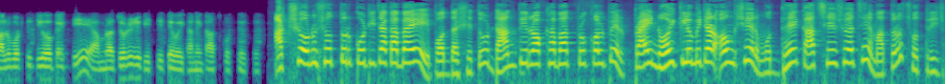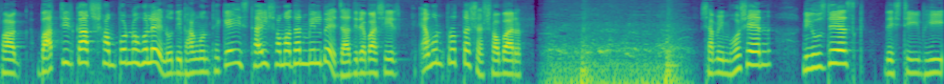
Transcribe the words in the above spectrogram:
বালুবর্তী জিও ব্যাগ দিয়ে আমরা জরুরি ভিত্তিতে ওইখানে কাজ করতেছি। আটশো উনসত্তর কোটি টাকা ব্যয়ে পদ্মা সেতু ডান তীর রক্ষা বাঁধ প্রকল্পের প্রায় নয় কিলোমিটার অংশের মধ্যে কাজ শেষ হয়েছে মাত্র ছত্রিশ ভাগ। বাঁধটির কাজ সম্পন্ন হলে নদী ভাঙন থেকে স্থায়ী সমাধান মিলবে জাজিরাবাসীর। এমন প্রত্যাশা সবার। Shamim Hossain news desk Desh TV.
